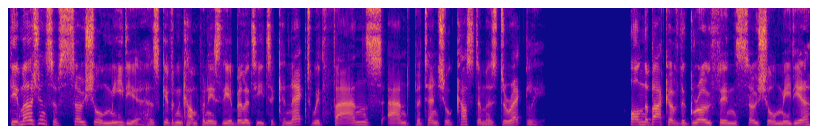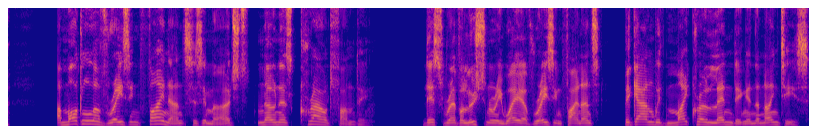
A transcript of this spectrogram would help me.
The emergence of social media has given companies the ability to connect with fans and potential customers directly. On the back of the growth in social media, a model of raising finance has emerged known as crowdfunding. This revolutionary way of raising finance began with micro lending in the 90s.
